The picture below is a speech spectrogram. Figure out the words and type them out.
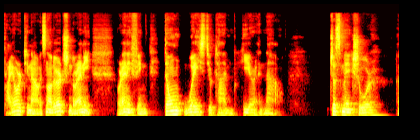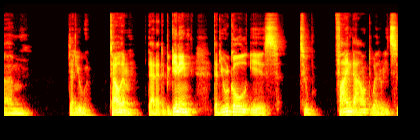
priority now it's not urgent or any or anything don't waste your time here and now just make sure um, that you tell them that at the beginning that your goal is to find out whether it's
